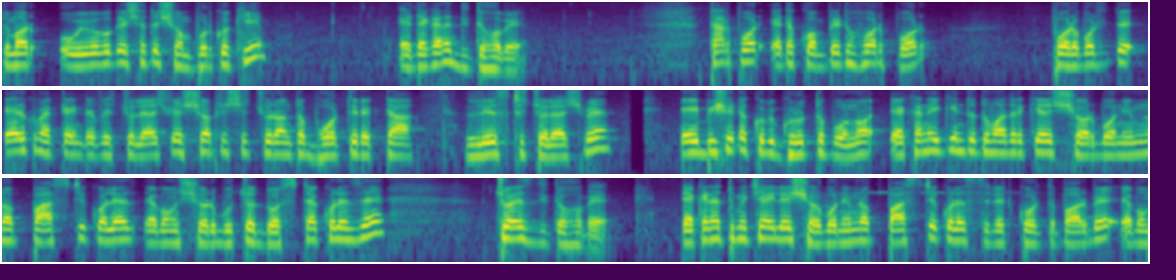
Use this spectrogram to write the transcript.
তোমার অভিভাবকের সাথে সম্পর্ক কি, এটা এখানে দিতে হবে। তারপর এটা কমপ্লিট হওয়ার পর, পরবর্তীতে এরকম একটা ইন্টারফেস চলে আসবে, সবশেষে চূড়ান্ত ভর্তির একটা লিস্ট চলে আসবে। এই বিষয়টা খুবই গুরুত্বপূর্ণ। এখানেই কিন্তু তোমাদেরকে সর্বনিম্ন পাঁচটি কলেজ এবং সর্বোচ্চ দশটা কলেজে চয়েস দিতে হবে। এখানে তুমি চাইলে সর্বনিম্ন পাঁচটি কলেজ সিলেক্ট করতে পারবে এবং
